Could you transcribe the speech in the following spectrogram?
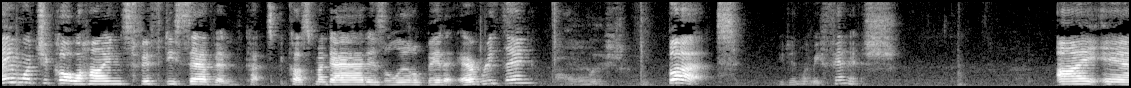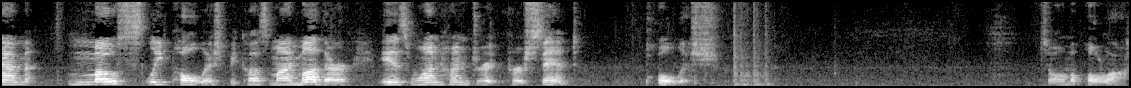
I am what you call a Heinz 57. That's because my dad is a little bit of everything. Polish. But, you didn't let me finish. I am mostly Polish because my mother is 100% Polish. So I'm a Polak.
